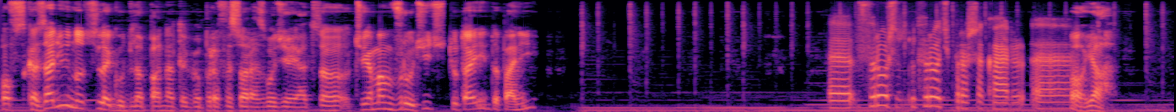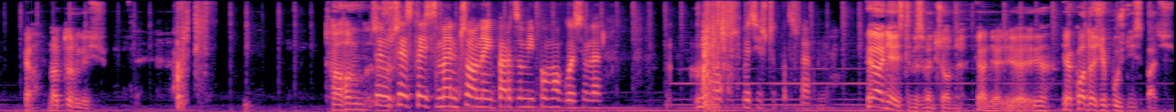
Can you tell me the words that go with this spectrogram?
po wskazaniu noclegu dla pana tego profesora złodzieja, co, czy ja mam wrócić tutaj do pani? E, wróć, wróć proszę, Karl. E, O, ja. Ja, naturliś. To on... że już jesteś zmęczony i bardzo mi pomogłeś, ale możesz być jeszcze potrzebny. Ja nie jestem zmęczony. Ja, nie, ja, ja, ja kładę się później spać.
